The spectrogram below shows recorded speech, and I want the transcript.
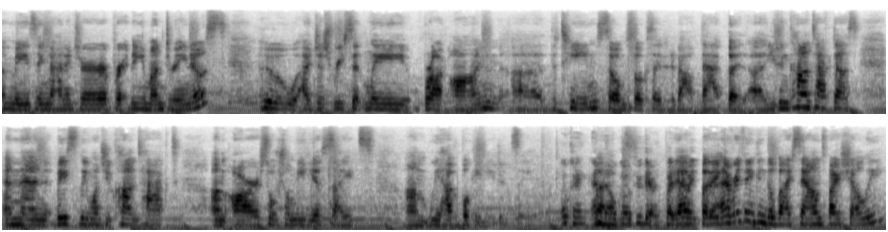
amazing manager, Brittany Mondrinos, who I just recently brought on uh, the team. So I'm so excited about that. But uh, you can contact us, and then basically once you contact um, our social media sites, um, we have a booking agency. Okay, and But- they'll go through there. But, Yeah, but but can- everything can go by Sounds by Shelly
